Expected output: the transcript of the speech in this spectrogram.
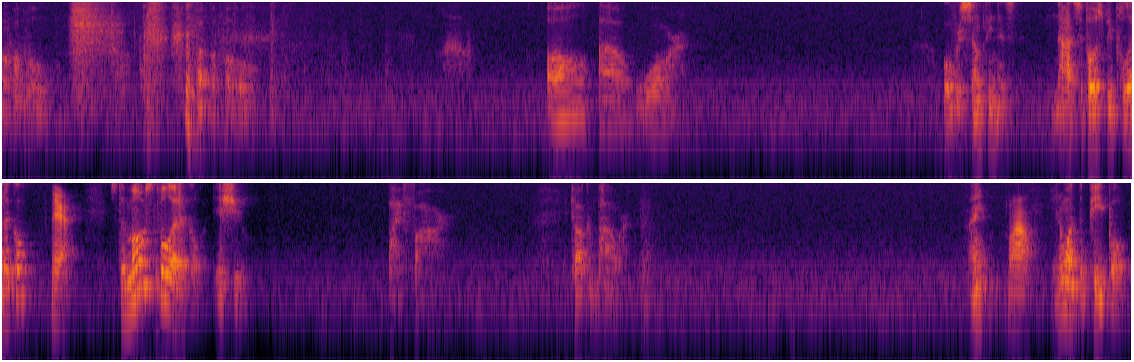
Oh. Oh. Oh. Wow. All out war over something that's not supposed to be political? Yeah. It's the most political issue by far. Talking power. Right? Wow. You don't want the people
